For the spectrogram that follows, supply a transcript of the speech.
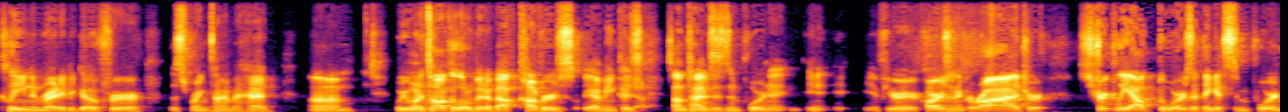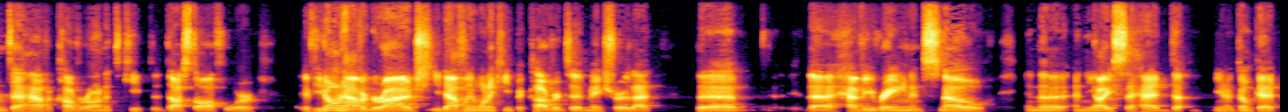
clean and ready to go for the springtime ahead. Um, we want to talk a little bit about covers. I mean, because Yeah. sometimes it's important if your car is in a garage or strictly outdoors. I think it's important to have a cover on it to keep the dust off. Or if you don't have a garage, you definitely want to keep it covered to make sure that the the heavy rain and snow and the and the ice ahead, you know, don't get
